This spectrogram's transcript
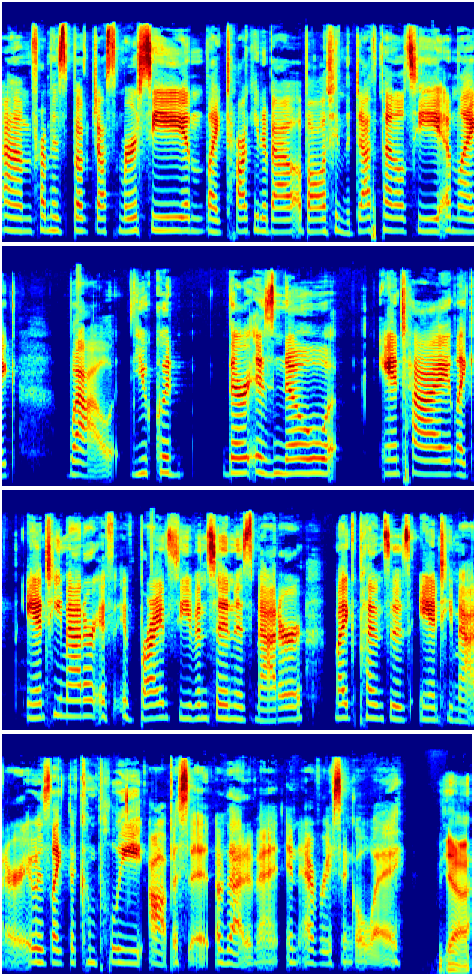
um, from his book Just Mercy and like talking about abolishing the death penalty and like, wow, you could. There is no anti like antimatter. If if Bryan Stevenson is matter, Mike Pence is antimatter. It was like the complete opposite of that event in every single way. Yeah.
